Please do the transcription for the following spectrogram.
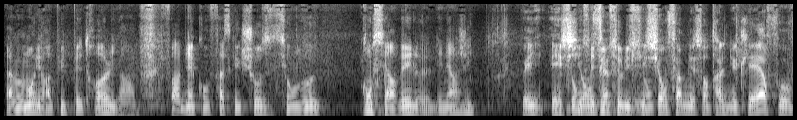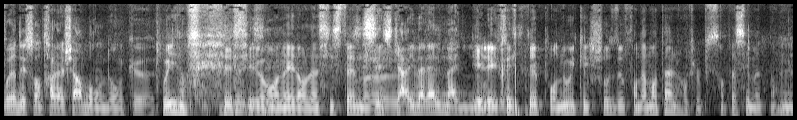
À un moment, il n'y aura plus de pétrole, il faudra bien qu'on fasse quelque chose si on veut conserver l'énergie. Oui, et si, on ferme, solution. si on ferme les centrales nucléaires, il faut ouvrir des centrales à charbon. Donc, euh, oui, on est dans un système. C'est ce qui arrive à l'Allemagne. Et l'électricité, pour nous, est quelque chose de fondamental. On ne peut plus s'en passer maintenant. Mm.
